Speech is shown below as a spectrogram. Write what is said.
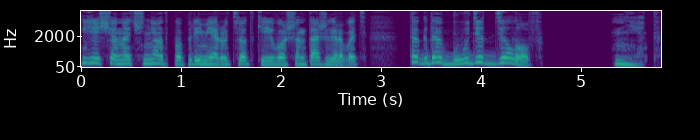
Еще начнет, по примеру тетки, его шантажировать. Тогда будет делов. Нет,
